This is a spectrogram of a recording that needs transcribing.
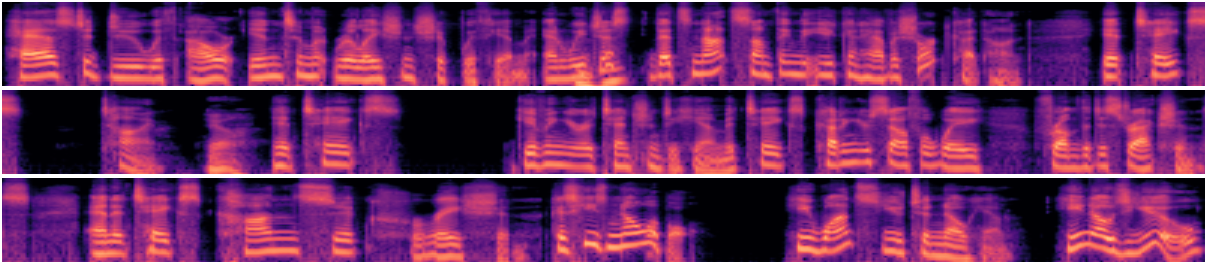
has to do with our intimate relationship with Him. And we mm-hmm. just, that's not something that you can have a shortcut on. It takes time. Yeah. It takes giving your attention to Him. It takes cutting yourself away from the distractions. And it takes consecration because He's knowable. He wants you to know Him. He knows you.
